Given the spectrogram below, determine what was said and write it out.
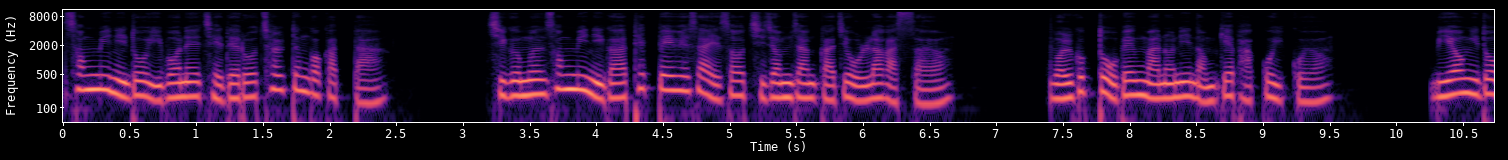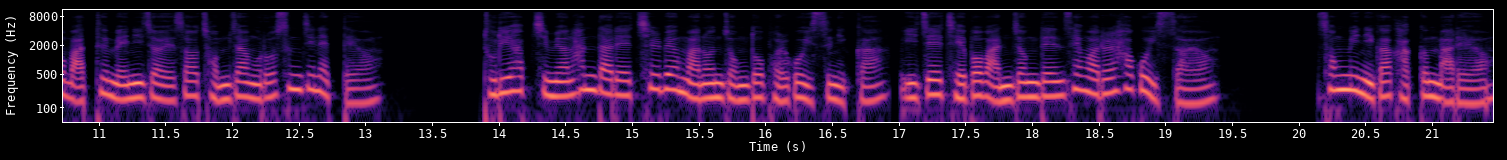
성민이도 이번에 제대로 철든 것 같다. 지금은 성민이가 택배 회사에서 지점장까지 올라갔어요. 월급도 500만 원이 넘게 받고 있고요. 미영이도 마트 매니저에서 점장으로 승진했대요. 둘이 합치면 한 달에 700만 원 정도 벌고 있으니까 이제 제법 안정된 생활을 하고 있어요. 성민이가 가끔 말해요.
